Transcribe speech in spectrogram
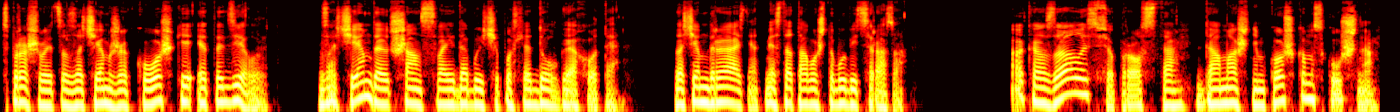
Спрашивается, зачем же кошки это делают? Зачем дают шанс своей добыче после долгой охоты? Зачем дразнят, вместо того, чтобы убить сразу? Оказалось, все просто. Домашним кошкам скучно.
